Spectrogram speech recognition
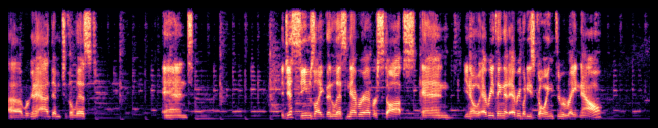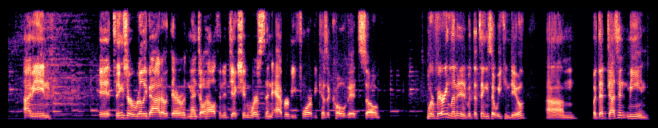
Uh, we're going to add them to the list. And it just seems like the list never ever stops. And, you know, everything that everybody's going through right now, I mean, it, things are really bad out there with mental health and addiction, worse than ever before because of COVID. So we're very limited with the things that we can do. Um, but that doesn't mean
